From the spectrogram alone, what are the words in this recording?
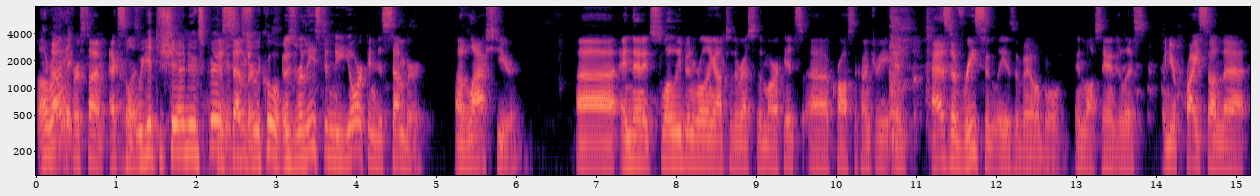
All right. No, right. first time. Excellent. we get to share a new experience. December. That's really cool. It was released in New York in December of last year. Uh, and then it's slowly been rolling out to the rest of the markets uh, across the country. And as of recently, is available in Los Angeles. And your price on that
